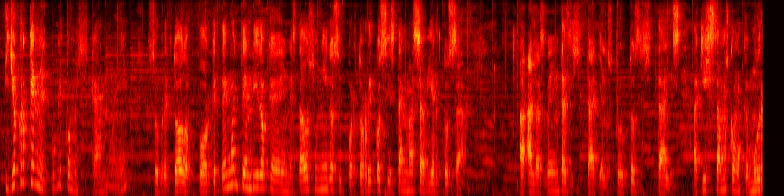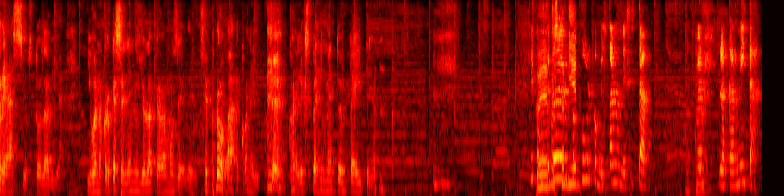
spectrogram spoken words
Y yo creo que en el público mexicano, ¿eh? Sobre todo, porque tengo entendido que en Estados Unidos y Puerto Rico sí están más abiertos a, a, las ventas digitales y a los productos digitales. Aquí estamos como que muy reacios todavía. Y bueno, creo que Selene y yo lo acabamos de, probar con el, con el experimento en Patreon. Sí, como que todo el público mexicano necesita ver la carnita,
